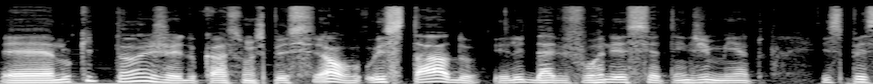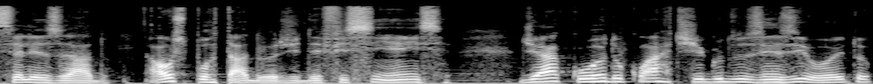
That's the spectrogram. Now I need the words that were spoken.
É, no que tange a educação especial, o Estado ele deve fornecer atendimento especializado aos portadores de deficiência, de acordo com o artigo 208,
